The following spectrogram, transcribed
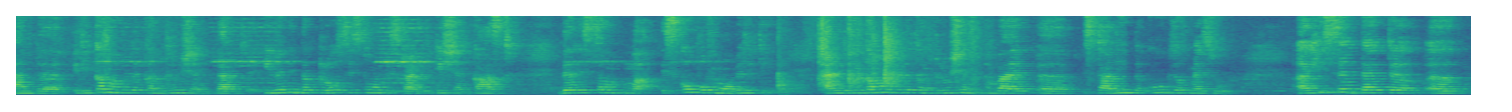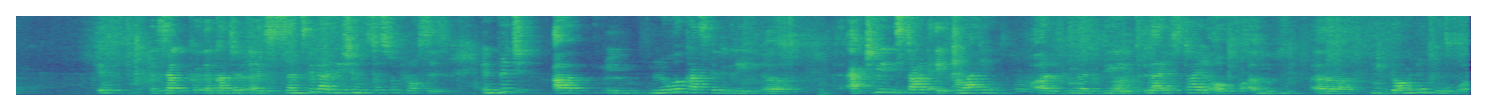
And uh, he come up with the conclusion that even in the closed system of stratification, caste, there is some scope of mobility. And he come up with a conclusion by uh, studying the Coorgs of Mysore. Uh, he said that uh, uh, if uh, uh, uh, Sanskritization is just a process in which mm, lower caste category actually start acquiring the lifestyle of um, dominant group or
